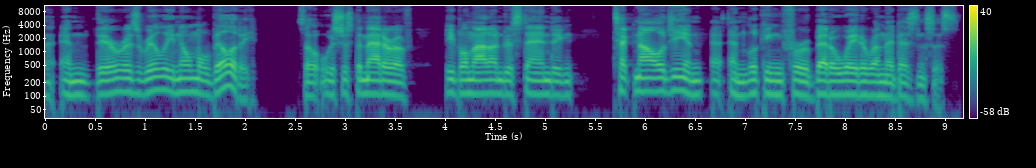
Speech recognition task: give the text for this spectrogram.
uh, and there was really no mobility. So it was just a matter of people not understanding technology and and looking for a better way to run their businesses.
